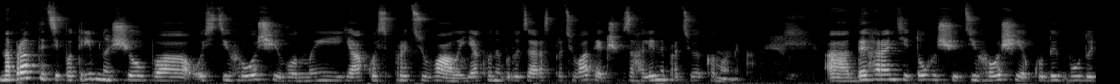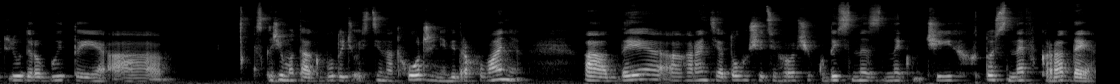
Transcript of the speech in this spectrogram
На практиці потрібно, щоб ось ці гроші вони якось працювали. Як вони будуть зараз працювати, якщо взагалі не працює економіка? Де гарантії того, що ті гроші, куди будуть люди робити, скажімо так, будуть ось ці надходження, відрахування, де гарантія того, що ці гроші кудись не зникнуть, чи їх хтось не вкраде,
